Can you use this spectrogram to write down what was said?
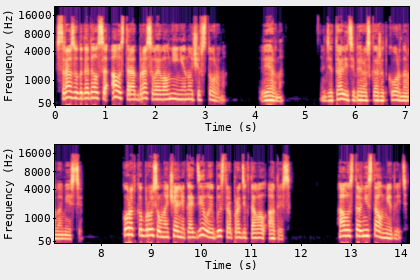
Сразу догадался Алластер, отбрасывая волнение ночи в сторону. «Верно. Детали тебе расскажет Корнер на месте». Коротко бросил начальник отдела и быстро продиктовал адрес. Алластер не стал медлить.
